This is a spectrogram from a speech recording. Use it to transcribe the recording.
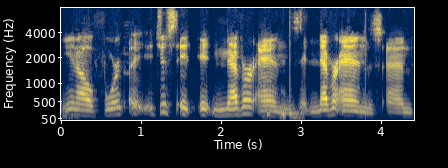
You know, fourth. It just it it never ends. It never ends. And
